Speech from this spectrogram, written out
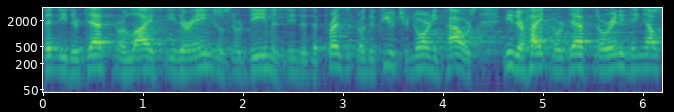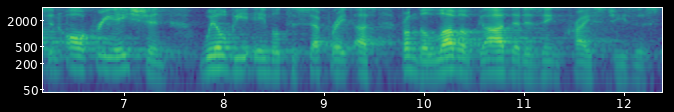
that neither death nor life, neither angels nor demons, neither the present nor the future, nor any powers, neither height nor depth, nor anything else in all creation will be able to separate us from the love of God that is in Christ Jesus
